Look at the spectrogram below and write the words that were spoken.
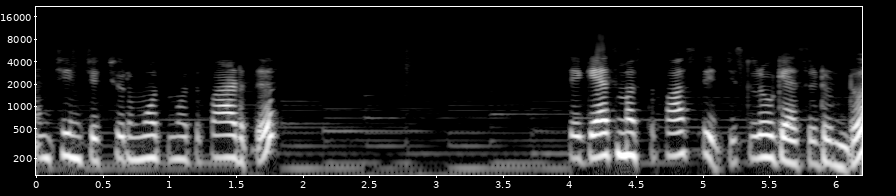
ಅಂಚಿ ಇಂಚಿ ಚೂರು ಮೂತ್ ಮೂತ್ ಪಾಡ್ದು ಗ್ಯಾಸ್ ಮಸ್ತ್ ಫಾಸ್ಟ್ ಇಜ್ಜಿ ಸ್ಲೋ ಗ್ಯಾಸ್ ಇಡುಂಡು.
